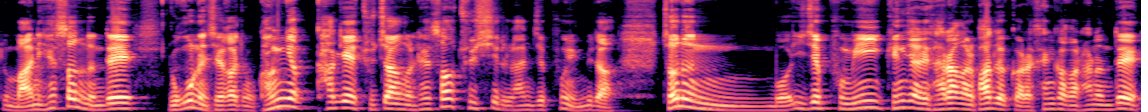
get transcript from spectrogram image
좀 많이 했었는데 요거는 제가 좀 강력하게 주장을 해서 출시를 한 제품입니다 저는 뭐 이 제품이 굉장히 사랑을 받을 거라 생각을 하는데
